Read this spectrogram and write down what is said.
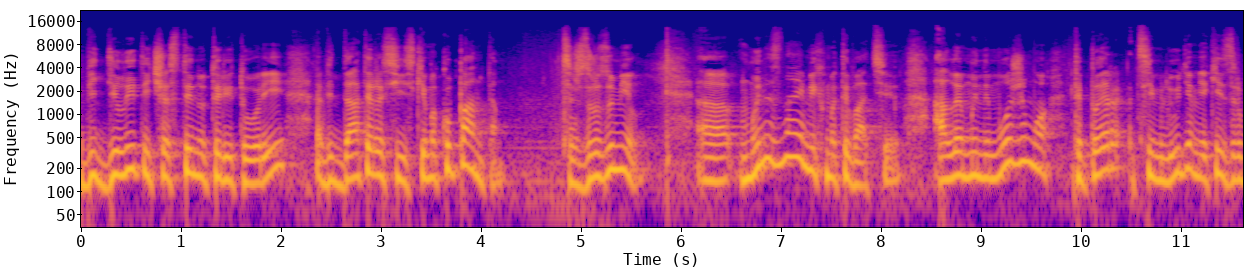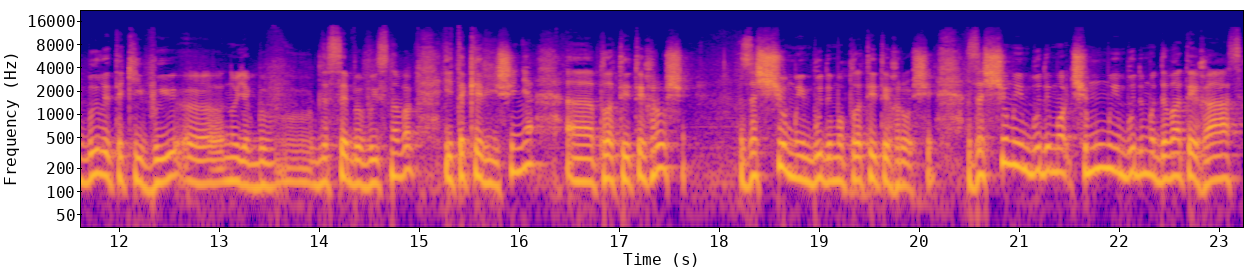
відділити частину території, віддати російським окупантам. Це ж зрозуміло. Е, Ми не знаємо їх мотивацію, але ми не можемо тепер цим людям, які зробили такий ви, е, ну, якби для себе висновок і таке рішення, е, платити гроші. За що ми їм будемо платити гроші? За що ми їм будемо, чому ми їм будемо давати газ,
